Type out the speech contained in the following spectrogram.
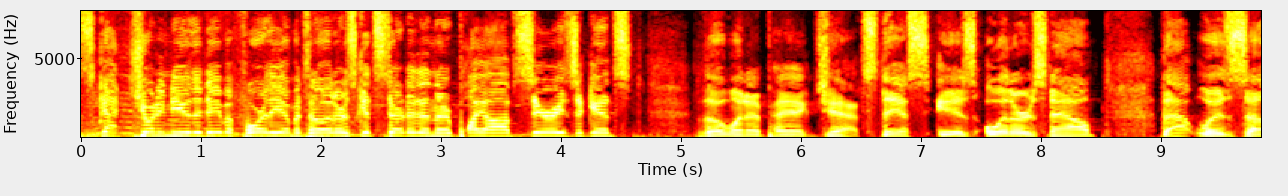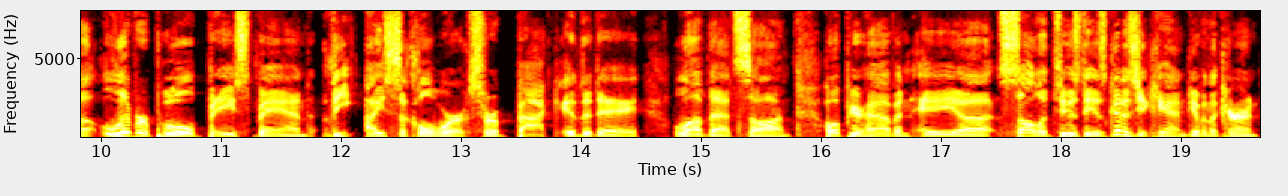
Scott joining you the day before the Edmonton Oilers get started in their playoff series against the Winnipeg Jets. This is Oilers Now. That was uh, Liverpool based band, The Icicle Works, for back in the day. Love that song. Hope you're having a uh, solid Tuesday, as good as you can, given the current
